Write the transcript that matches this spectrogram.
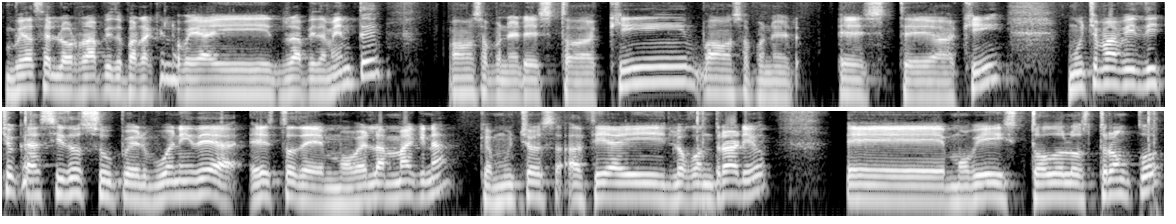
Voy a hacerlo rápido para que lo veáis rápidamente. Vamos a poner esto aquí. Vamos a poner este aquí. Muchos me habéis dicho que ha sido súper buena idea esto de mover las máquinas, que muchos hacíais lo contrario, eh, movíais todos los troncos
